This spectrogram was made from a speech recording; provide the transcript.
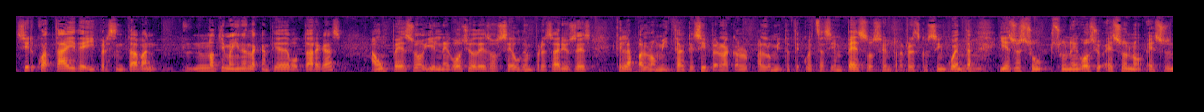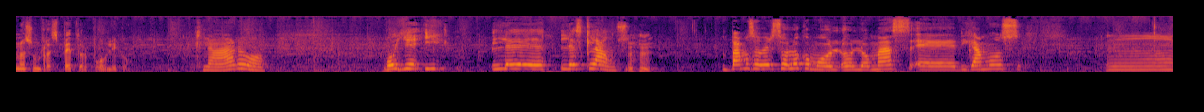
Circo Ataide y presentaban, no te imaginas la cantidad de botargas a un peso y el negocio de esos pseudoempresarios es que la palomita, que sí, pero la palomita te cuesta 100 pesos, el refresco 50 y eso es su, su negocio, eso no, eso no es un respeto al público. Claro. Oye, y le- Les Clowns. Vamos a ver solo como lo, lo más, eh, digamos, mm,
